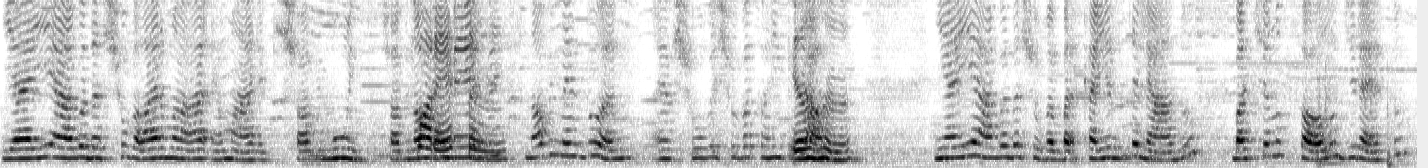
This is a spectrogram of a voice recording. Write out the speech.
E aí a água da chuva lá era uma, é uma área que chove muito, chove Floresta, nove meses, né? nove meses do ano. É chuva e chuva torrencial. Uhum. Assim. E aí a água da chuva caía do telhado, batia no solo direto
